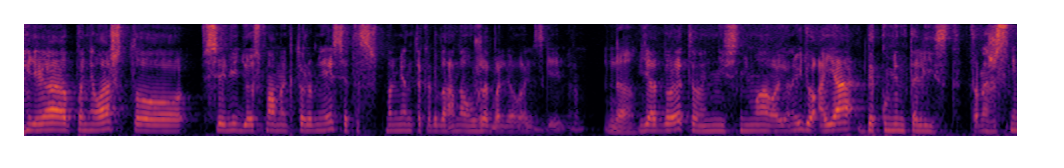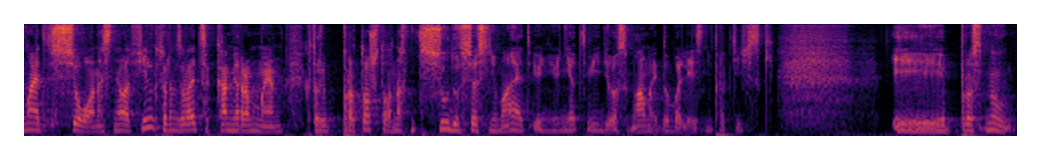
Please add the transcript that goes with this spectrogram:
я поняла, что все видео с мамой, которые у меня есть, это с момента, когда она уже болела Альцгеймером. Да. Я до этого не снимала ее на видео, а я документалист. Она же снимает все. Она сняла фильм, который называется «Камерамен», который про то, что она всюду все снимает, и у нее нет видео с мамой до болезни практически. И просто, ну,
